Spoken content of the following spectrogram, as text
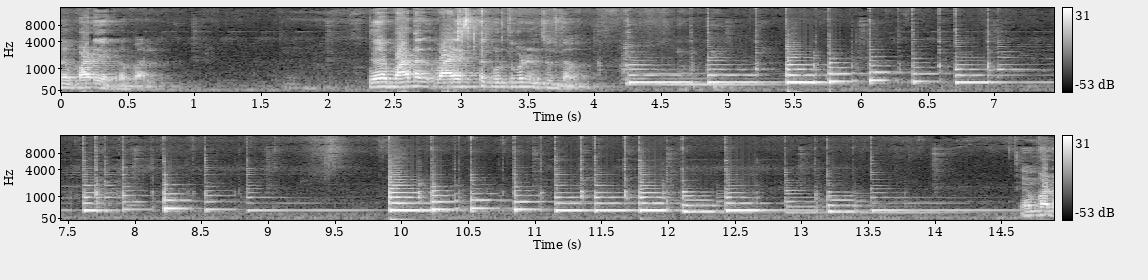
నేను పాట చెప్పడం వాళ్ళు నేను పాట వాయిస్తే గుర్తుపడిన చూద్దాం. ఏం పాట?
